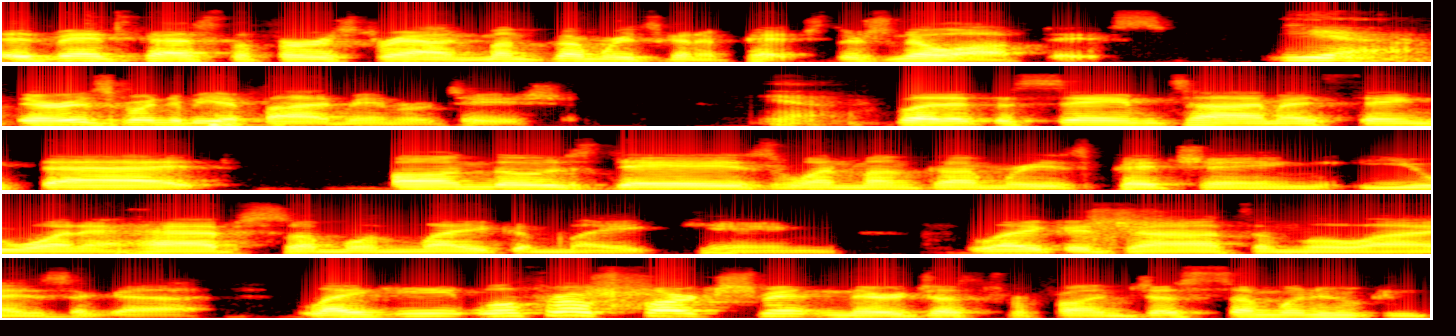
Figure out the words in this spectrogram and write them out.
advance past the first round, Montgomery's going to pitch. There's no off days. Yeah. There is going to be a five man rotation. Yeah. But at the same time, I think that on those days when Montgomery is pitching, you want to have someone like a Mike King, like a Jonathan Loaisiga, like he, we'll throw Clarke Schmidt in there just for fun, just someone who can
